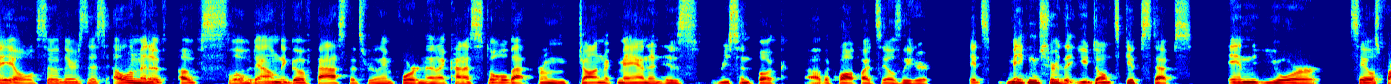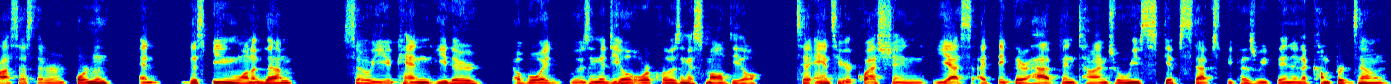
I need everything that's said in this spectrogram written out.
fail. So there's this element of, of slow down to go fast that's really important. And I kind of stole that from John McMahon in his recent book, uh, the qualified sales leader. It's making sure that you don't skip steps in your sales process that are important, and this being one of them. So you can either avoid losing a deal or closing a small deal. To answer your question, yes, I think there have been times where we've skipped steps because we've been in a comfort zone,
